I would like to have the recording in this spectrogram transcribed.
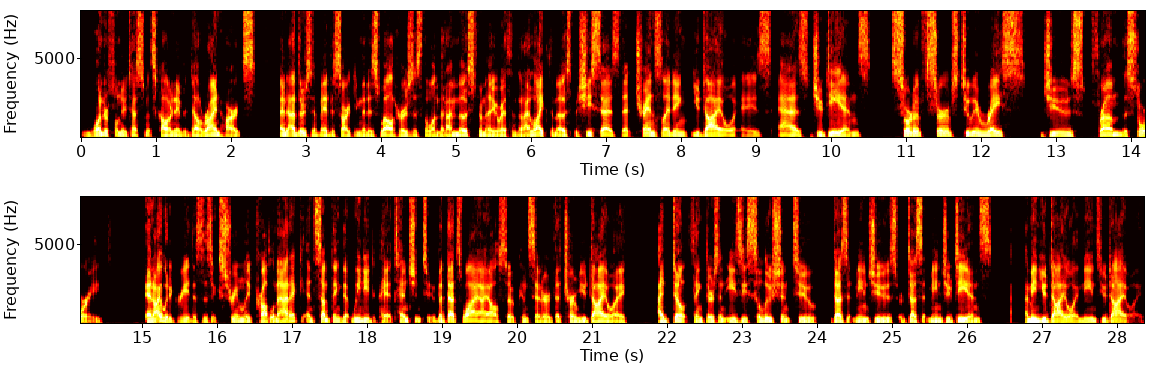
wonderful New Testament scholar named Adele Reinhartz. And others have made this argument as well. Hers is the one that I'm most familiar with and that I like the most. But she says that translating Judaiois as Judeans sort of serves to erase Jews from the story. And I would agree this is extremely problematic and something that we need to pay attention to. But that's why I also consider the term Judaioi. I don't think there's an easy solution to does it mean Jews or does it mean Judeans? I mean, Judaioi means Judaioi,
